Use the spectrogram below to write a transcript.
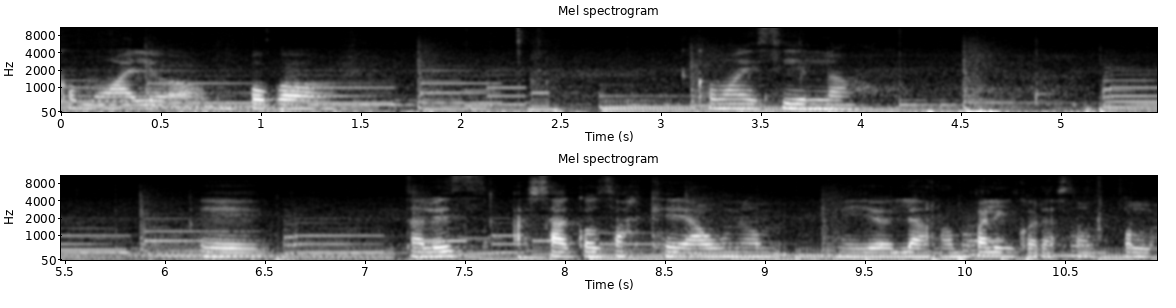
como algo un poco. ¿Cómo decirlo? Eh, tal vez haya cosas que a uno medio le rompan el corazón por lo,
